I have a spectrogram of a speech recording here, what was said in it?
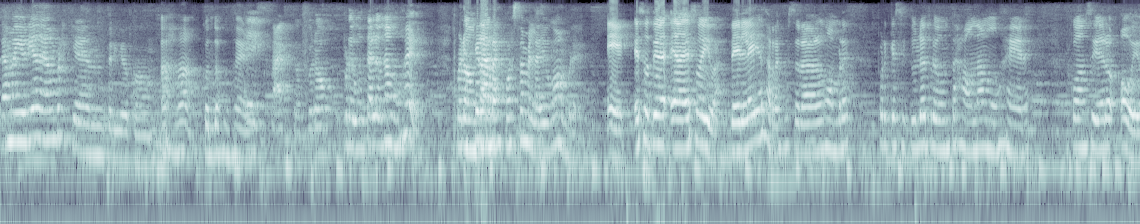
la mayoría de hombres quieren un trío con Ajá, con dos mujeres. Exacto, pero pregúntale a una mujer. Pero es que la respuesta me la dio un hombre Eh, eso te- a eso iba. De ley esa respuesta la da un hombre, porque si tú le preguntas a una mujer, considero obvio.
